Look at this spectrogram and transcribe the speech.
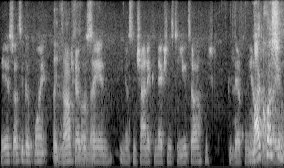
yeah. So that's a good point. Klay You know, Thompson's was saying, you know, some China connections to Utah, which could definitely. My the value. question,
